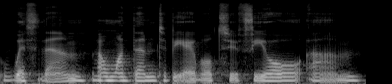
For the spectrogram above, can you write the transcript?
with them i want them to be able to feel um,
